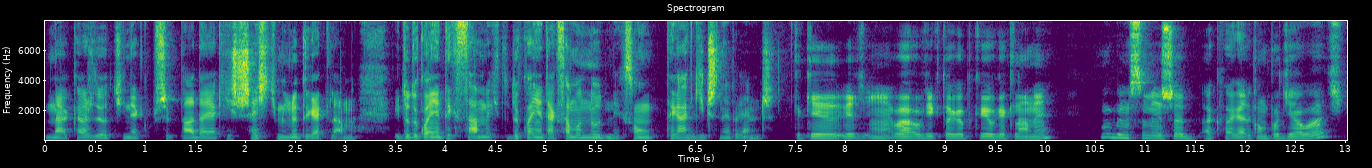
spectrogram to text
na każdy odcinek przypada jakieś 6 minut reklam. I to dokładnie tych samych, i to dokładnie tak samo nudnych. Są tragiczne wręcz. Takie, wiecie, wow, Wiktor odkrył reklamy. Mógłbym w sumie jeszcze akwarelką podziałać.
